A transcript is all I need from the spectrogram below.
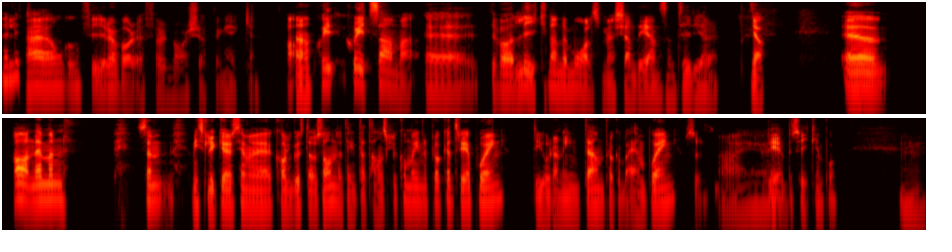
möjligt. Nej, omgång fyra var det för Norrköping Häcken. Ja, Ja. Skit, skitsamma, eh, det var liknande mål som jag kände igen sedan tidigare. Eh, ja, nej men sen misslyckades jag med Carl Gustafsson. Jag tänkte att han skulle komma in och plocka tre poäng. Det gjorde han inte. Han plockade bara en poäng, så Nej, det är jag besviken på. mm.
